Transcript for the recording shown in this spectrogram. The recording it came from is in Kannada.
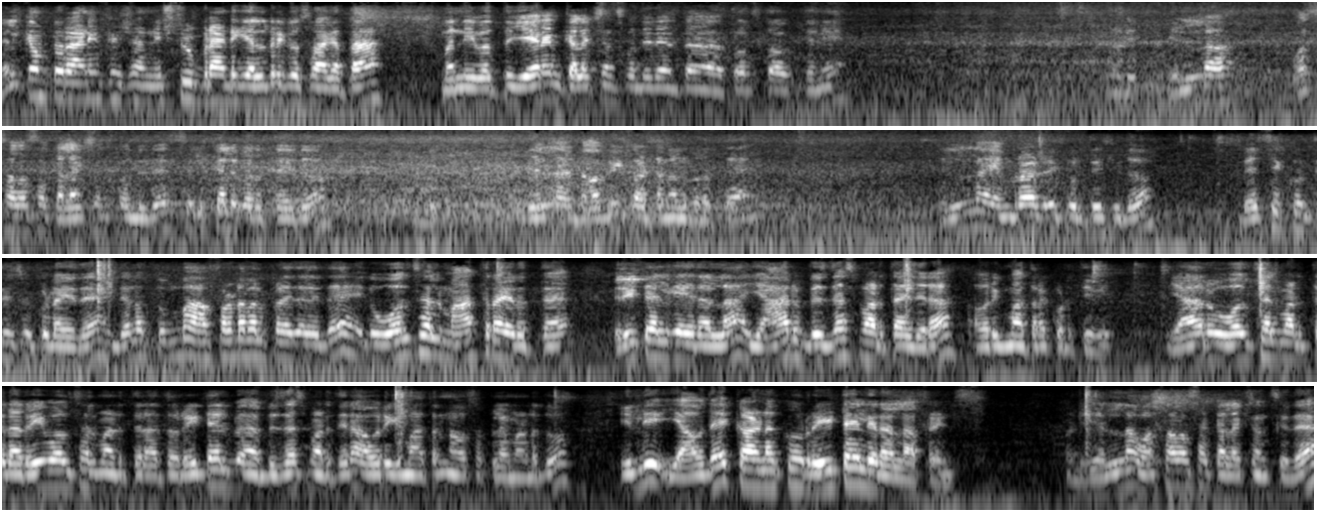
ವೆಲ್ಕಮ್ ಟು ರಾಣಿ ಫ್ಯಾಷನ್ ಇಷ್ಟು ಬ್ರ್ಯಾಂಡ್ಗೆ ಎಲ್ರಿಗೂ ಸ್ವಾಗತ. ಬನ್ನಿ, ಇವತ್ತು ಏನೇನು ಕಲೆಕ್ಷನ್ಸ್ ಬಂದಿದೆ ಅಂತ ತೋರಿಸ್ತಾ ಹೋಗ್ತೀನಿ. ನೋಡಿ, ಎಲ್ಲ ಹೊಸ ಹೊಸ ಕಲೆಕ್ಷನ್ಸ್ ಬಂದಿದೆ. ಸಿಲ್ಕಲ್ಲಿ ಬರುತ್ತೆ ಇದು. ಇದೆಲ್ಲ ಡಾಬಿ ಕಾಟನ್ ಅಲ್ಲಿ ಬರುತ್ತೆ. ಎಲ್ಲ ಎಂಬ್ರಾಯ್ಡ್ರಿ ಕುರ್ತೀಸ್ ಇದು. ಬೇಸಿಕ್ ಕುರ್ತೀಸು ಕೂಡ ಇದೆ. ಇದೆಲ್ಲ ತುಂಬಾ ಅಫೋರ್ಡಬಲ್ ಪ್ರೈಸ್ ಅಲ್ಲಿ ಇದೆ. ಇದು ಹೋಲ್ಸೇಲ್ ಮಾತ್ರ ಇರುತ್ತೆ. ರಿಟೇಲ್ಗೆ ಇರಲ್ಲ. ಯಾರು ಬಿಸ್ನೆಸ್ ಮಾಡ್ತಾ ಇದ್ದೀರಾ, ಅವ್ರಿಗೆ ಮಾತ್ರ ಕೊಡ್ತೀವಿ. ಯಾರು ಹೋಲ್ಸೇಲ್ ಮಾಡ್ತೀರಾ ರೀ ಹೋಲ್ಸೇಲ್ ಮಾಡ್ತೀರಾ ಅಥವಾ ರಿಟೇಲ್ ಬಿಸ್ನೆಸ್ ಮಾಡ್ತೀರಾ, ಅವರಿಗೆ ಮಾತ್ರ ನಾವು ಸಪ್ಲೈ ಮಾಡೋದು. ಇಲ್ಲಿ ಯಾವುದೇ ಕಾರಣಕ್ಕೂ ರಿಟೇಲ್ ಇರಲ್ಲ ಫ್ರೆಂಡ್ಸ್ ನೋಡಿ, ಎಲ್ಲ ಹೊಸ ಹೊಸ ಕಲೆಕ್ಷನ್ಸ್ ಇದೆ.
